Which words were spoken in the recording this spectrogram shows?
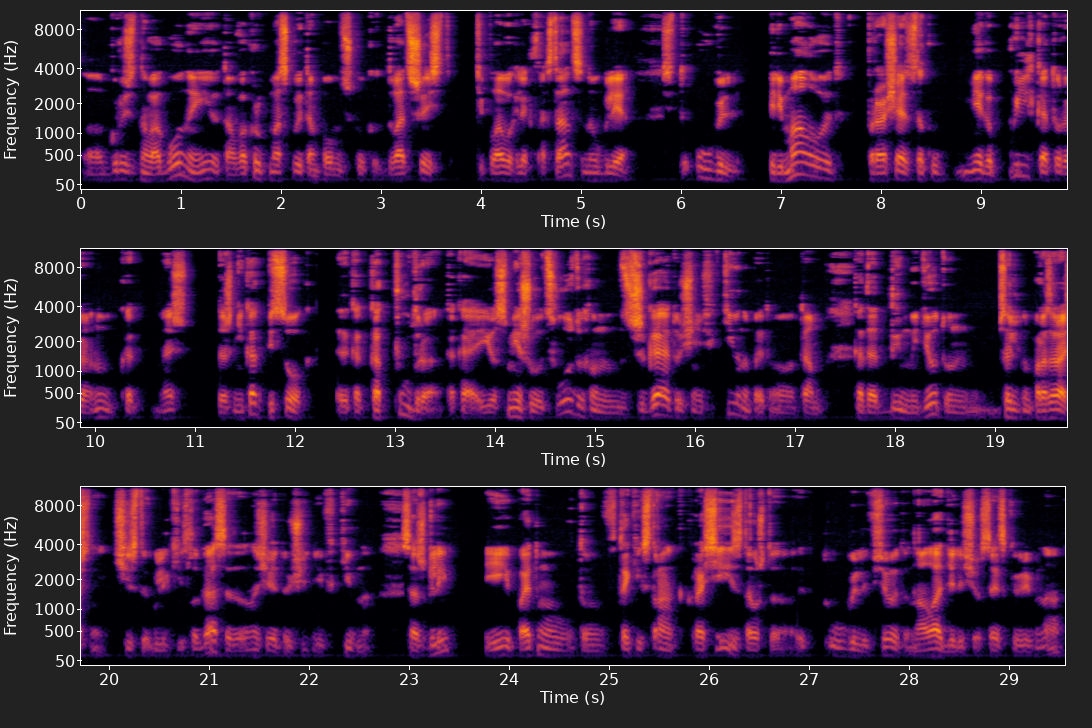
э, грузят на вагоны, и там вокруг Москвы, там, по-моему, сколько, 26 тепловых электростанций на угле. Уголь перемалывают, превращают в такую мега пыль, которая, ну, как, знаешь, даже не как песок, это как, как пудра такая, ее смешивают с воздухом, сжигают очень эффективно, поэтому там, когда дым идет, он абсолютно прозрачный, чистый углекислый газ, это означает очень эффективно сожгли. И поэтому там, в таких странах, как Россия, из-за того, что уголь и все это наладили еще в советские времена,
